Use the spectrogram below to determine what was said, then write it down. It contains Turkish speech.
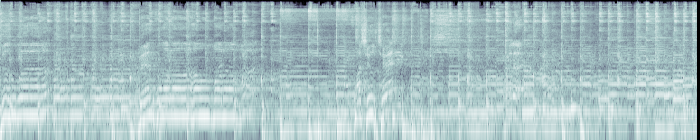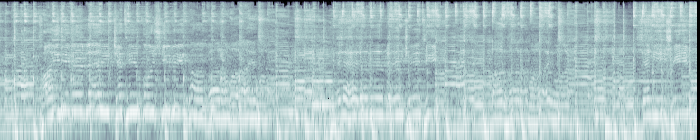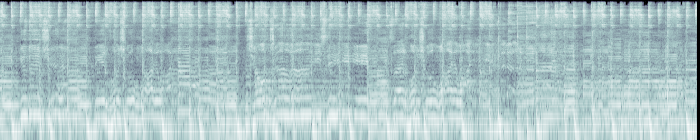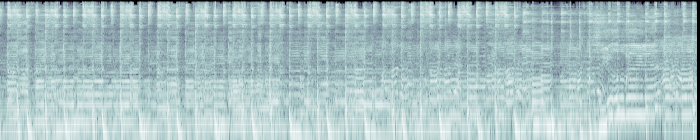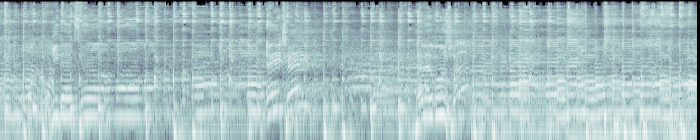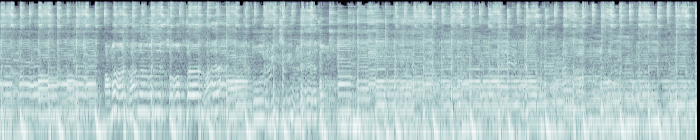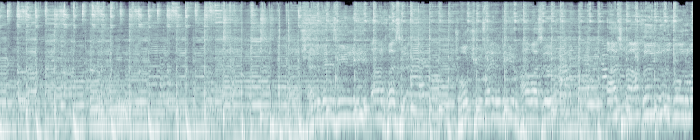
Baktım kara Ben kara aman aman. Aşık çek. Hele. Haydi memleketin kuş gibi Ankara vay vay Hele hele memleketin vay vay Çokça da içtim sarhoşum vay vay Hele. Suyu giderse çey Hele kuşlar Aman halımı toptan Dur bizimle koş. Şerbezillik arkası Çok güzeldir havası. Aç rakıyı vurma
